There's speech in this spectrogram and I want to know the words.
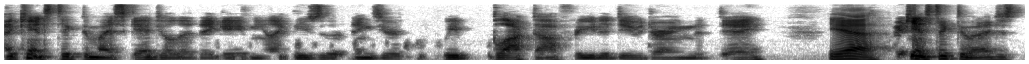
I can't stick to my schedule that they gave me. Like these are the things you're we blocked off for you to do during the day. Yeah. I can't stick to it. I just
